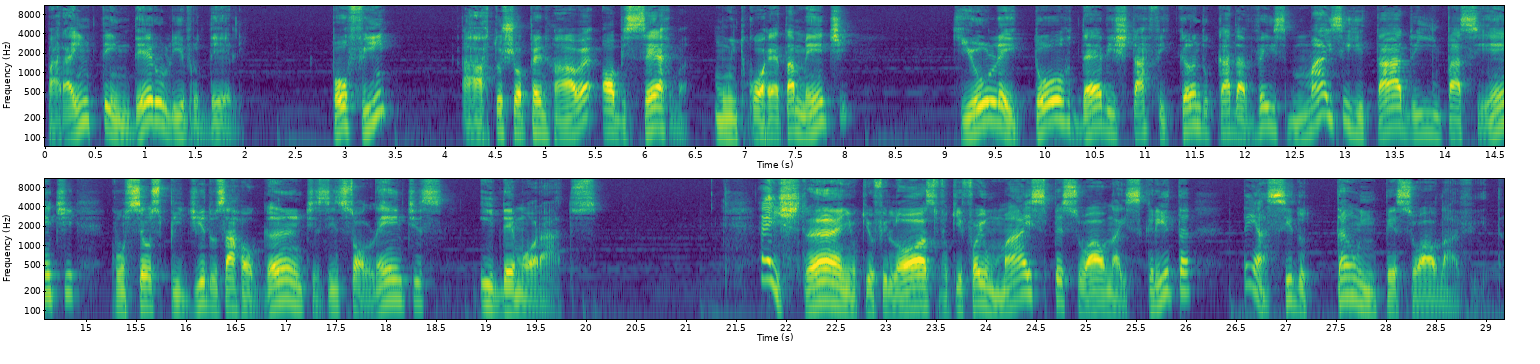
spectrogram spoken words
para entender o livro dele. Por fim, Arthur Schopenhauer observa, muito corretamente, que o leitor deve estar ficando cada vez mais irritado e impaciente com seus pedidos arrogantes, insolentes e demorados. É estranho que o filósofo, que foi o mais pessoal na escrita, tenha sido tão impessoal na vida.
